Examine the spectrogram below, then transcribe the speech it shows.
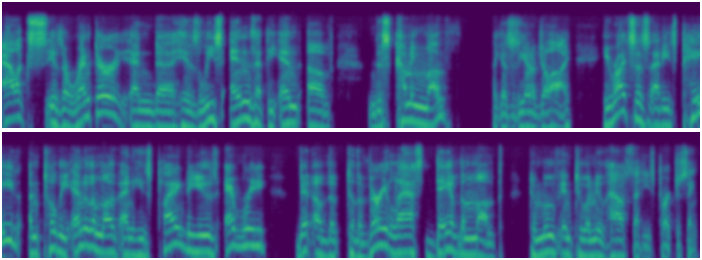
Alex is a renter and uh, his lease ends at the end of this coming month. I guess it's the end of July. He writes us that he's paid until the end of the month and he's planning to use every bit of the to the very last day of the month to move into a new house that he's purchasing.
